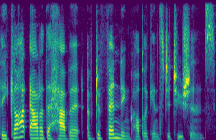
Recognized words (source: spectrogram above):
they got out of the habit of defending public institutions.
